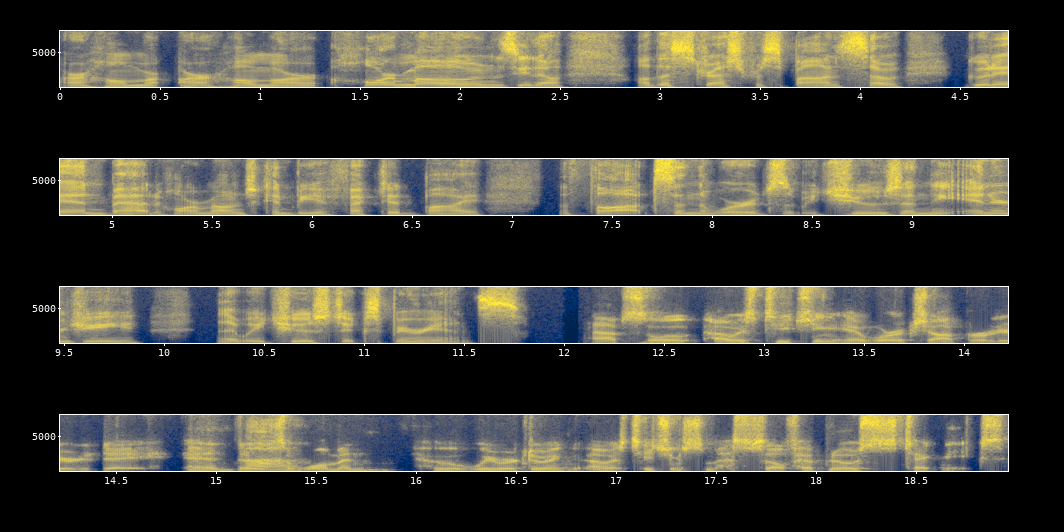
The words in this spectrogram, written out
our home, our home, hormones, you know, all the stress response. So good and bad hormones can be affected by the thoughts and the words that we choose and the energy that we choose to experience. Absolutely. I was teaching a workshop earlier today, and there was ah. a woman who we were doing, I was teaching some self hypnosis techniques.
